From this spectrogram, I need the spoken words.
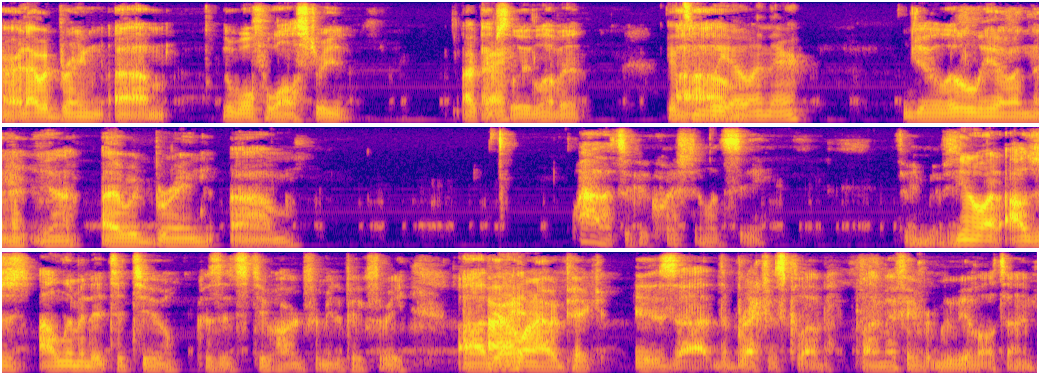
All right, I would bring um, The Wolf of Wall Street. Okay. Absolutely love it. Get some Um, Leo in there. Get a little Leo in there. Yeah, I would bring. Um, wow, that's a good question. Let's see. Three movies. You know what? I'll just I'll limit it to two because it's too hard for me to pick three. Uh, the All other right. one I would pick is uh, The Breakfast Club. Probably my favorite movie of all time.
